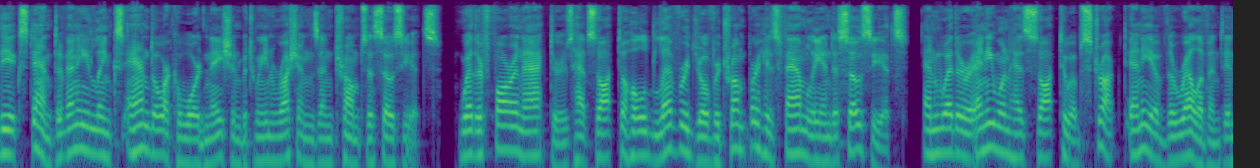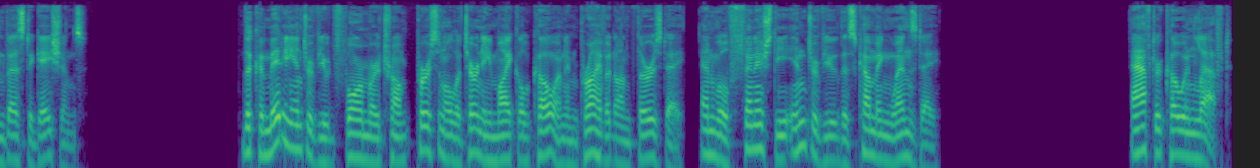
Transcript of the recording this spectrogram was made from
the extent of any links and or coordination between Russians and Trump's associates, whether foreign actors have sought to hold leverage over Trump or his family and associates, and whether anyone has sought to obstruct any of the relevant investigations. The committee interviewed former Trump personal attorney Michael Cohen in private on Thursday and will finish the interview this coming Wednesday after Cohen left,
